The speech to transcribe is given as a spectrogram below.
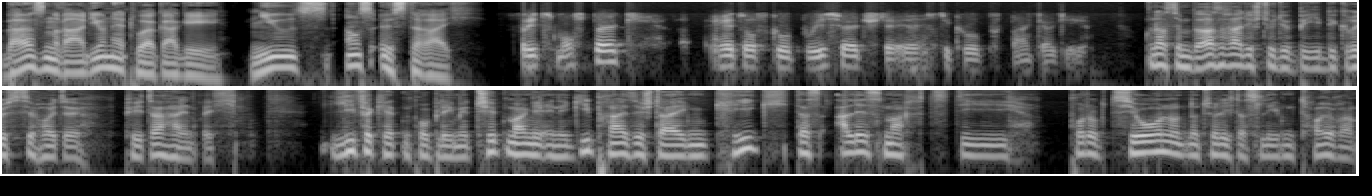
Börsenradio Network AG. News aus Österreich. Fritz Mosberg, Head of Group Research der Erste Group Bank AG. Und aus dem Börsenradiostudio B begrüßt Sie heute Peter Heinrich. Lieferkettenprobleme, Chipmangel, Energiepreise steigen, Krieg, das alles macht die Produktion und natürlich das Leben teurer.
